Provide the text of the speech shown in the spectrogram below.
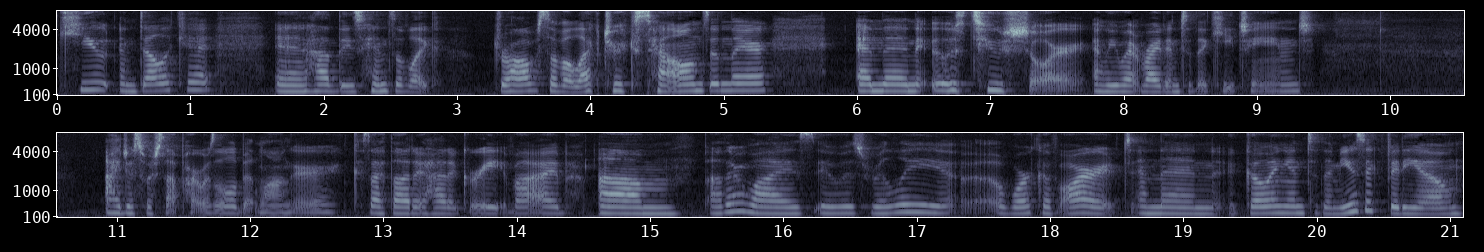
cute and delicate and had these hints of like drops of electric sounds in there. And then it was too short and we went right into the key change. I just wish that part was a little bit longer because I thought it had a great vibe. Um, otherwise, it was really a work of art. And then going into the music video,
